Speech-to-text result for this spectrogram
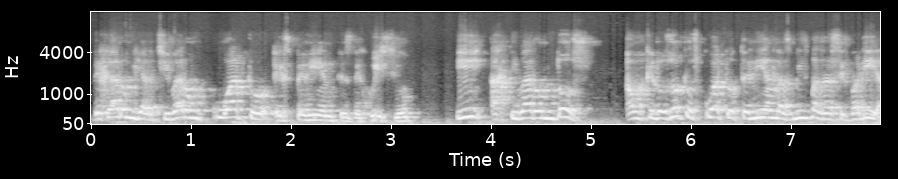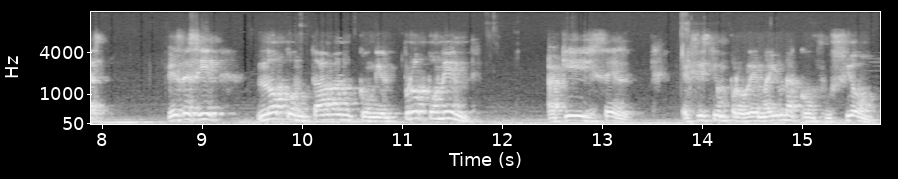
Dejaron y archivaron cuatro expedientes de juicio y activaron dos, aunque los otros cuatro tenían las mismas asefarías. Es decir, no contaban con el proponente. Aquí, Giselle, existe un problema, hay una confusión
